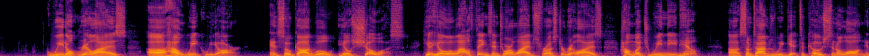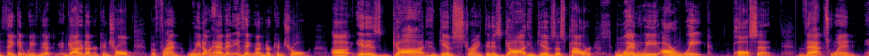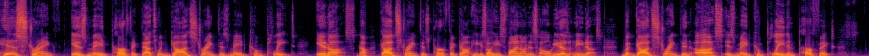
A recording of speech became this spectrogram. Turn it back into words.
we don't realize uh, how weak we are. And so God will, He'll show us. He'll, he'll allow things into our lives for us to realize how much we need Him. Uh, sometimes we get to coasting along and thinking we've got, it under control. But, friend, we don't have anything under control. Uh, it is God who gives strength, it is God who gives us power. When we are weak, Paul said, that's when His strength is made perfect. That's when God's strength is made complete in us. Now, God's strength is perfect. Uh, he's, he's fine on His own, He doesn't need us. But God's strength in us is made complete and perfect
